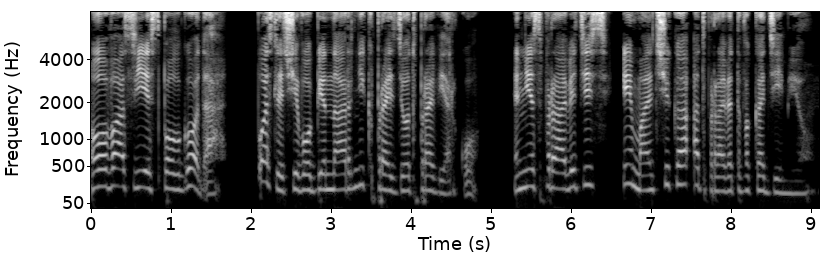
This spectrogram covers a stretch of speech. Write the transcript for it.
«У вас есть полгода после чего бинарник пройдет проверку. Не справитесь, и мальчика отправят в академию.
